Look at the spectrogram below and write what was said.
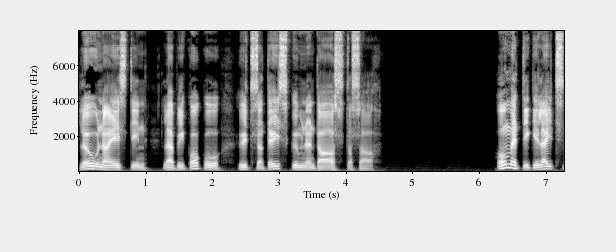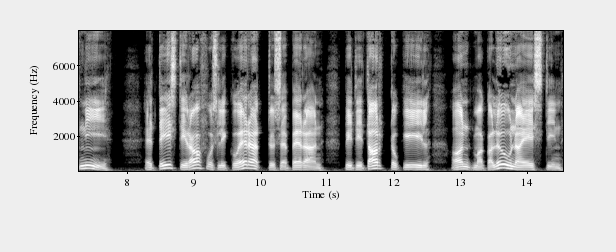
Lõuna-Eestin läbi kogu üheksateistkümnenda aastasaa. ometigi läits nii, et Eesti rahvusliku eratuse perän pidi tartu kiil andma ka Lõuna-Eestin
